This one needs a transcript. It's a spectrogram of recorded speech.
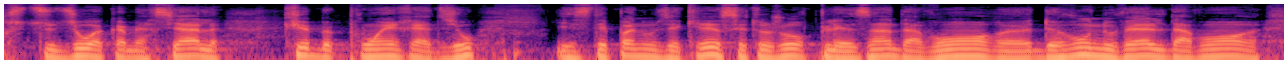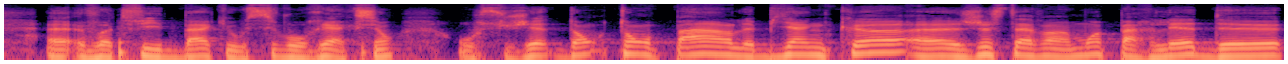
studio à commercial cube.radio. N'hésitez pas à nous écrire, c'est toujours plaisant d'avoir euh, de vos nouvelles, d'avoir votre feedback et aussi vos réactions au sujet dont on parle. Bianca, juste avant moi, parlait de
